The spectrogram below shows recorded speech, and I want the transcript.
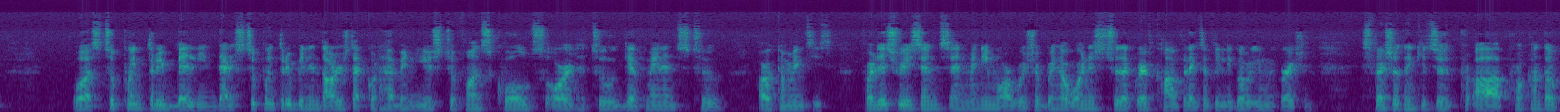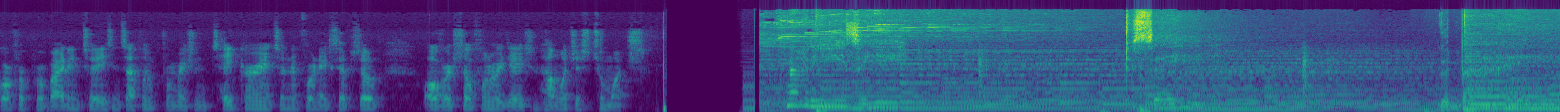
was 2.3 billion. That is 2.3 billion dollars that could have been used to fund schools or to give maintenance to our communities. For these reasons and many more, we should bring awareness to the grave conflict of illegal immigration. Special thank you to uh, ProCon.org for providing today's insightful information. Take care and tune in for next episode over cell phone radiation. How much is too much? Not easy to say goodbye.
